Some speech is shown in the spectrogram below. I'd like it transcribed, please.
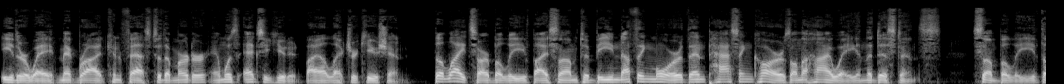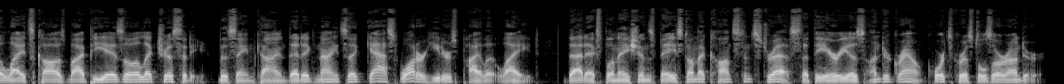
Either way, McBride confessed to the murder and was executed by electrocution. The lights are believed by some to be nothing more than passing cars on the highway in the distance. Some believe the lights caused by piezoelectricity, the same kind that ignites a gas water heater's pilot light. That explanation's based on the constant stress that the area's underground quartz crystals are under.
